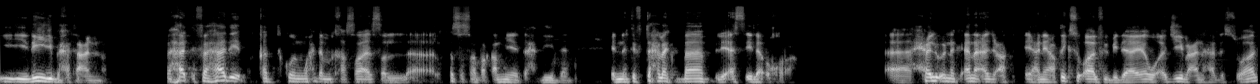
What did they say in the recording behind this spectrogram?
يريد يبحث عنه. فهذه قد تكون واحدة من خصائص القصص الرقمية تحديدا إنها تفتح لك باب لأسئلة أخرى. حلو إنك أنا يعني أعطيك سؤال في البداية وأجيب عن هذا السؤال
